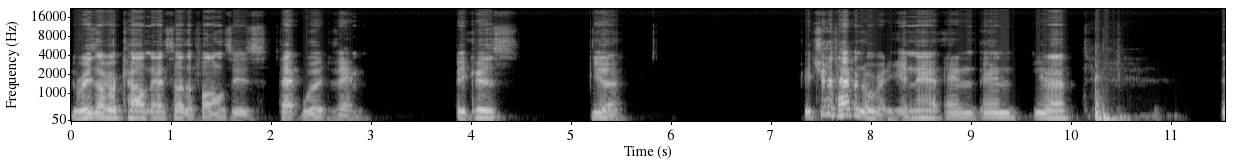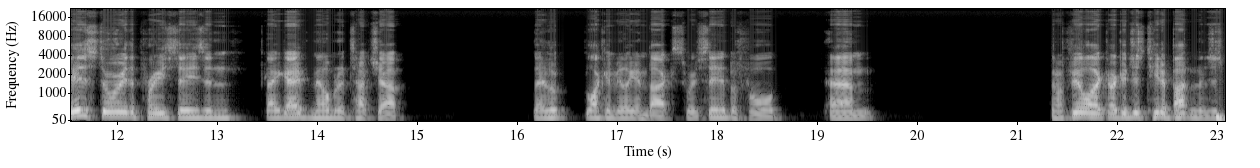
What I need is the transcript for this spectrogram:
the reason I got Carlton outside the finals is that word them. Because, you know, it should have happened already. And now and and you know there's a story of the preseason. They gave Melbourne a touch up. They look like a million bucks. We've seen it before. Um, I feel like I could just hit a button and just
